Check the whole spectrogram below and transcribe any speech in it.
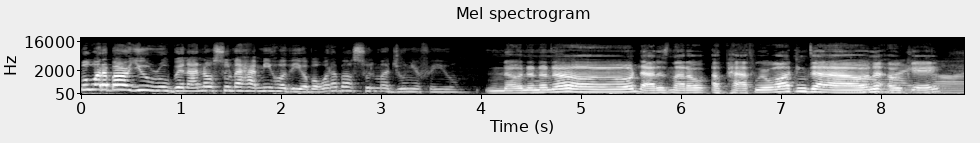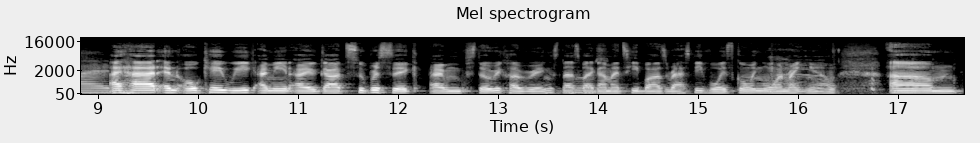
But what about you, Ruben? I know Sulma had me jodido, but what about Sulma Jr. for you? No, no, no, no. That is not a, a path we're walking down. Oh okay. God. I had an okay week. I mean, I got super sick. I'm still recovering. So that's why I got my T-Boz raspy voice going on right now. Um,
